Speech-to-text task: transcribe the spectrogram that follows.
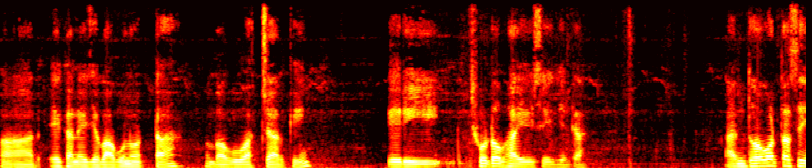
আর এখানে যে বাবু নটটা, বাবু বাচ্চা আর কি, এরই ছোট ভাই হয়েছে যেটা। আমি দোয়া করতেছি,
